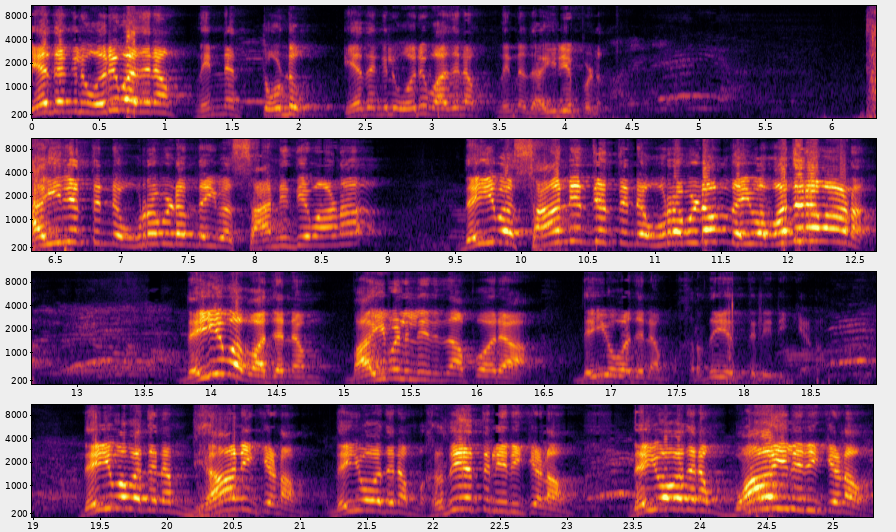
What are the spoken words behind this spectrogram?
ഏതെങ്കിലും ഒരു വചനം നിന്നെ തൊടും. ഏതെങ്കിലും ഒരു വചനം നിന്നെ ധൈര്യപ്പെടുത്തും. ധൈര്യത്തിന്റെ ഉറവിടം ദൈവ സാന്നിധ്യമാണ്. ദൈവ സാന്നിധ്യത്തിന്റെ ഉറവിടം ദൈവവചനമാണ് ദൈവവചനം ബൈബിളിൽ ഇരുന്നാൽ പോരാ. ദൈവവചനം ഹൃദയത്തിലിരിക്കണം. ദൈവവചനം ധ്യാനിക്കണം. ദൈവവചനം ഹൃദയത്തിലിരിക്കണം. ദൈവവചനം വായിലിരിക്കണം.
